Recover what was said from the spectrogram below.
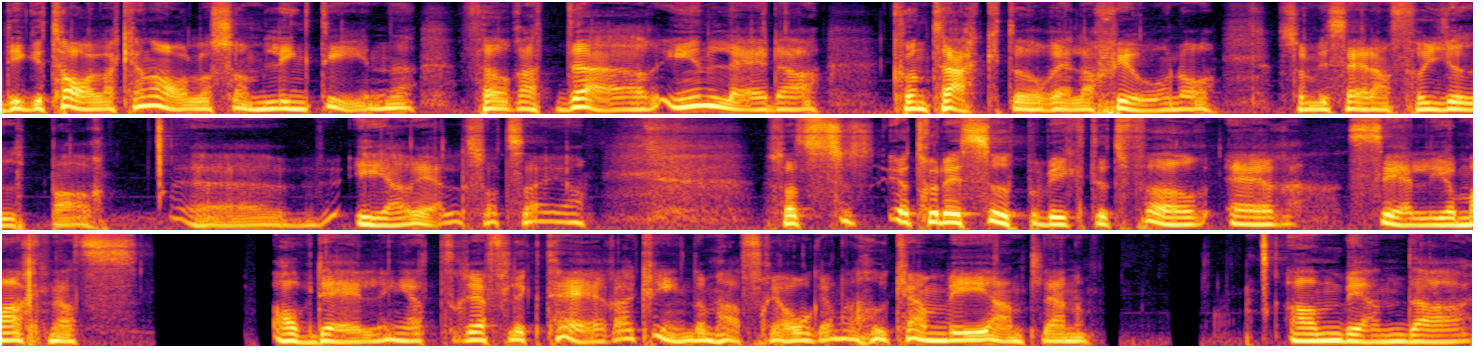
digitala kanaler som LinkedIn för att där inleda kontakter och relationer som vi sedan fördjupar eh, IRL så att säga. Så att, jag tror det är superviktigt för er sälj och marknadsavdelning att reflektera kring de här frågorna. Hur kan vi egentligen använda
